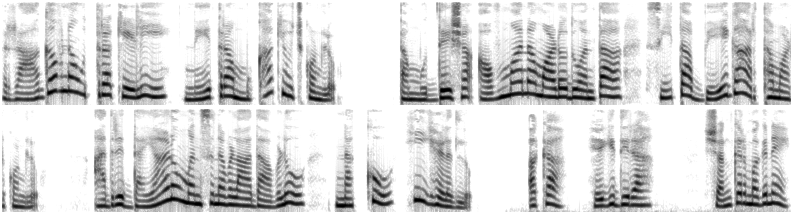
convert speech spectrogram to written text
ರಾಘವ್ನ ಉತ್ತರ ಕೇಳಿ ನೇತ್ರ ಮುಖ ಕಿವುಚ್ಕೊಂಡ್ಲು ತಮ್ಮುದ್ದೇಶ ಅವಮಾನ ಮಾಡೋದು ಅಂತ ಸೀತಾ ಬೇಗ ಅರ್ಥ ಮಾಡ್ಕೊಂಡ್ಲು ಆದ್ರೆ ದಯಾಳು ಮನ್ಸಿನವಳಾದ ಅವಳು ನಕ್ಕು ಹೀಗ್ ಹೇಳಿದ್ಲು. ಅಕ್ಕ ಹೇಗಿದ್ದೀರಾ? ಶಂಕರ್ ಮಗನೇ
